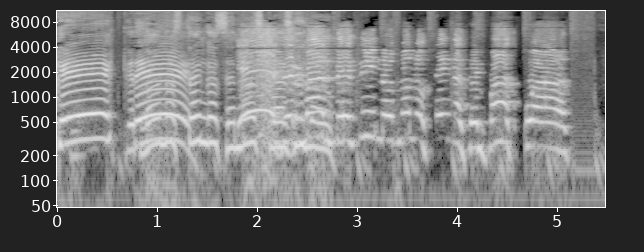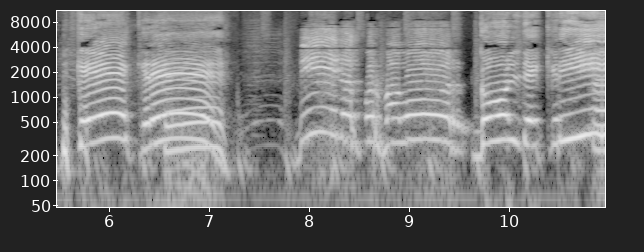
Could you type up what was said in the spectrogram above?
¿Qué creen? No nos tengas en ¿Qué, ascuas, dilo. Cervantes, dinos, no nos tengas en Pascuas. ¿Qué creen? Dinos, por favor. ¡Gol de Cristi!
